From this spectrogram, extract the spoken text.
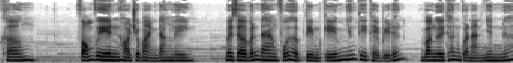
không. Phóng viên họ chụp ảnh đăng lên. Bây giờ vẫn đang phối hợp tìm kiếm những thi thể bị đất và người thân của nạn nhân nữa.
